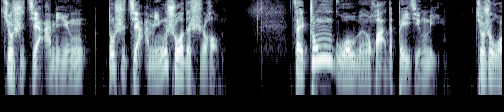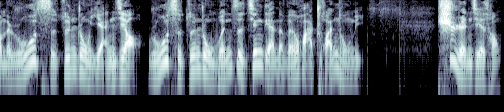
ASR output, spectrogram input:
就是假名，都是假名说的时候，在中国文化的背景里，就是我们如此尊重言教、如此尊重文字经典的文化传统里，世人阶层。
